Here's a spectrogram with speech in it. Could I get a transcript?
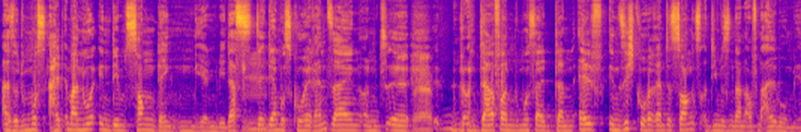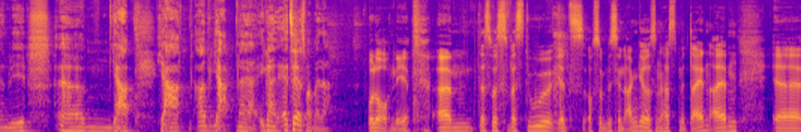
Also, du musst halt immer nur in dem Song denken, irgendwie. Das, mhm. der, der, muss kohärent sein und, äh, ja. und davon, du musst halt dann elf in sich kohärente Songs und die müssen dann auf ein Album irgendwie. Ähm, ja, ja, ja, naja, egal. Erzähl erst mal weiter. Oder auch nee. Ähm, das, was, was du jetzt auch so ein bisschen angerissen hast mit deinen Alben, äh,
